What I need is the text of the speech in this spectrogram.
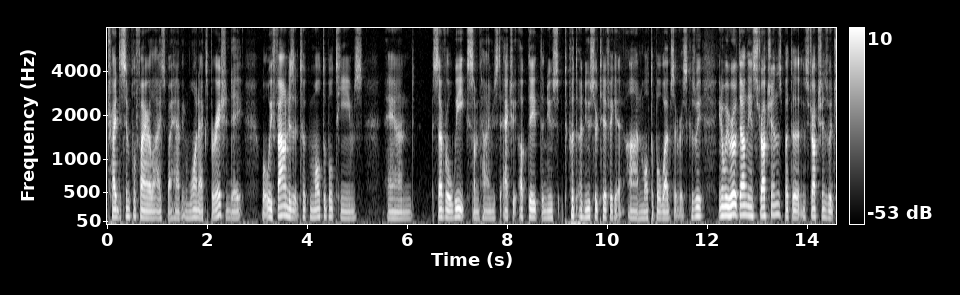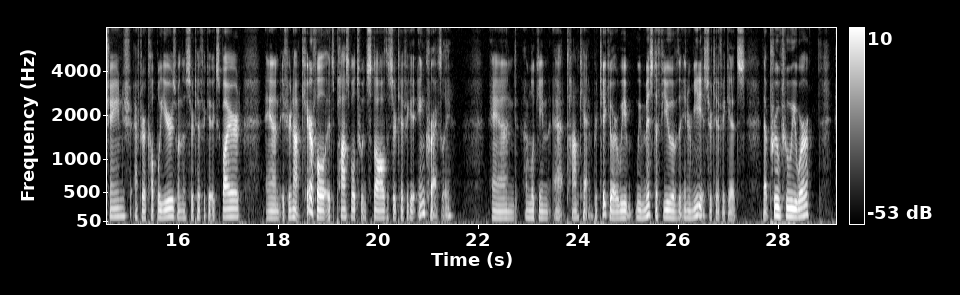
tried to simplify our lives by having one expiration date, what we found is it took multiple teams and several weeks sometimes to actually update the new to put a new certificate on multiple web servers. Because we you know we wrote down the instructions but the instructions would change after a couple years when the certificate expired. And if you're not careful it's possible to install the certificate incorrectly. And I'm looking at Tomcat in particular. We we missed a few of the intermediate certificates that proved who we were.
